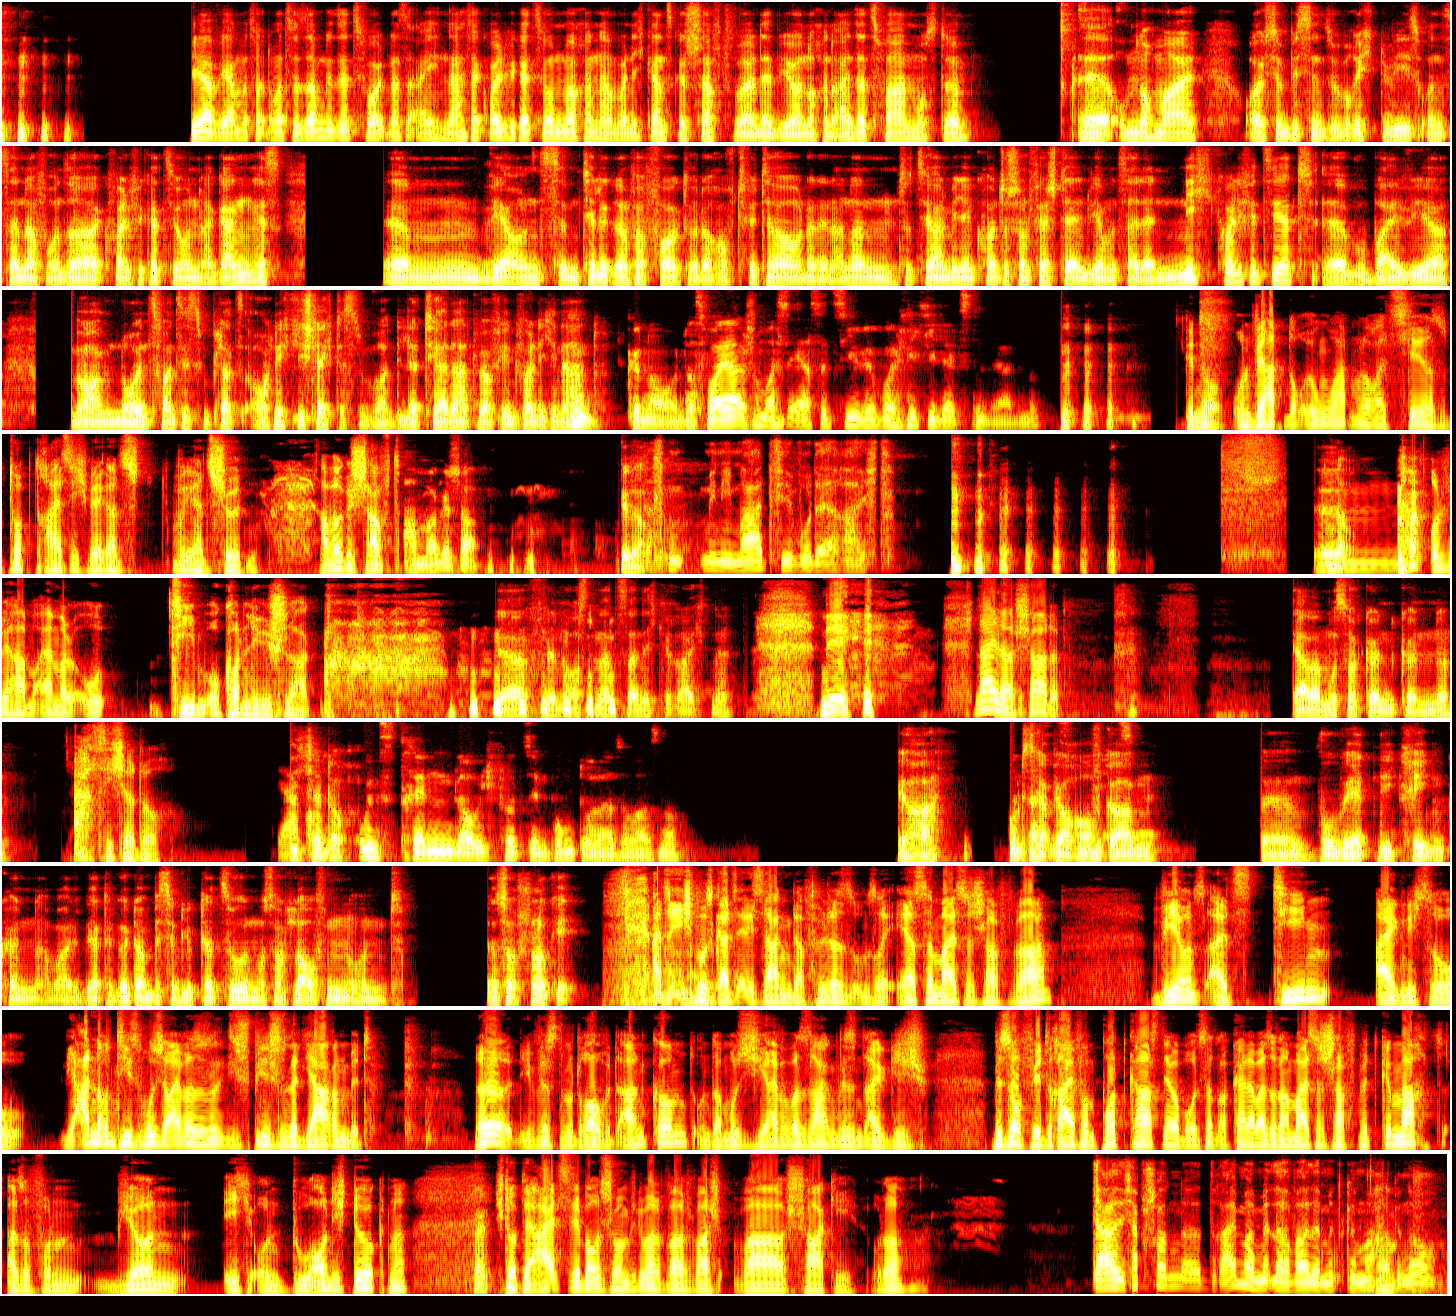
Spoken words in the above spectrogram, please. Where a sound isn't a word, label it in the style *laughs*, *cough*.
ja, wir haben uns heute nochmal zusammengesetzt, wollten das eigentlich nach der Qualifikation machen, haben wir nicht ganz geschafft, weil der Björn noch in Einsatz fahren musste. Äh, um nochmal euch so ein bisschen zu berichten, wie es uns dann auf unserer Qualifikation ergangen ist. Ähm, wer uns im Telegram verfolgt oder auch auf Twitter oder den anderen sozialen Medien konnte schon feststellen, wir haben uns leider nicht qualifiziert, äh, wobei wir am 29. Platz auch nicht die schlechtesten waren. Die Laterne hatten wir auf jeden Fall nicht in der Hand. Genau, und das war ja schon mal das erste Ziel, wir wollen nicht die Letzten werden. Ne? *laughs* genau, und wir hatten noch irgendwo hatten wir noch als Ziel, also Top 30 wäre ganz, wär ganz schön. *laughs* Haben wir geschafft. Haben wir geschafft. *laughs* genau. Das Minimalziel wurde erreicht. Genau. Ähm, Und wir haben einmal o Team O'Connelly geschlagen. Ja, für den Osten hat es da nicht gereicht, ne? Nee, leider, schade. Ja, aber man muss auch gönnen können, ne? Ach, sicher doch. Ja, sicher komm, doch. Uns trennen, glaube ich, 14 Punkte oder sowas, ne? Ja, und es gab ja auch Aufgaben, äh, wo wir hätten die kriegen können, aber da gehört auch ein bisschen Glück dazu und muss auch laufen und das ist doch schon okay. Also ich muss ganz ehrlich sagen, dafür, dass es unsere erste Meisterschaft war, wir uns als Team eigentlich so, die anderen Teams muss ich auch einfach sagen, die spielen schon seit Jahren mit. Ne? Die wissen, worauf es ankommt und da muss ich hier einfach mal sagen, wir sind eigentlich, bis auf wir drei vom Podcast, aber bei uns hat noch keiner bei so einer Meisterschaft mitgemacht, also von Björn, ich und du auch nicht, Dirk, ne? Ich glaube, der Einzige, der bei uns schon mitgemacht hat, war, war, war Sharky, oder? Ja, ich habe schon äh, dreimal mittlerweile mitgemacht, ja. genau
